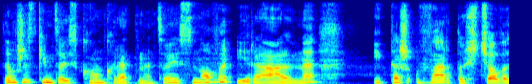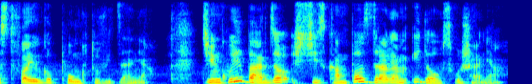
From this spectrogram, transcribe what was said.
tym wszystkim, co jest konkretne, co jest nowe i realne i też wartościowe z Twojego punktu widzenia. Dziękuję bardzo, ściskam, pozdrawiam i do usłyszenia.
